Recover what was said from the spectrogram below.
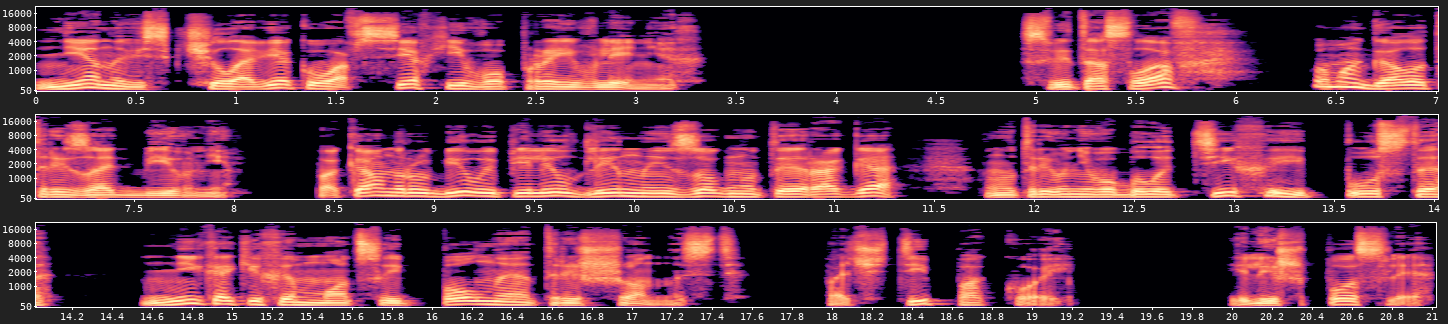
Ненависть к человеку во всех его проявлениях. Святослав помогал отрезать бивни. Пока он рубил и пилил длинные изогнутые рога, внутри у него было тихо и пусто, никаких эмоций, полная отрешенность, почти покой. И лишь после,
